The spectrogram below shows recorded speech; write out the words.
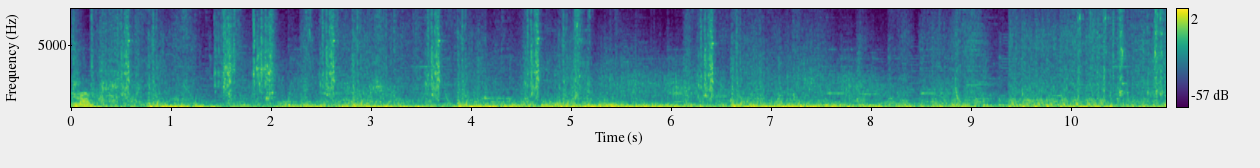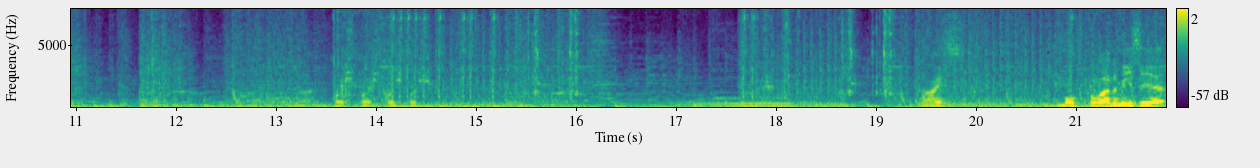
Come on. Push, push. Nice. Multiple enemies here.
